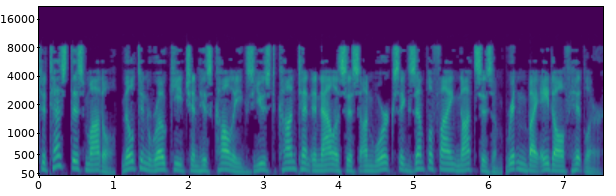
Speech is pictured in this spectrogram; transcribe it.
To test this model, Milton Rokeach and his colleagues used content analysis on works exemplifying Nazism written by Adolf Hitler,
